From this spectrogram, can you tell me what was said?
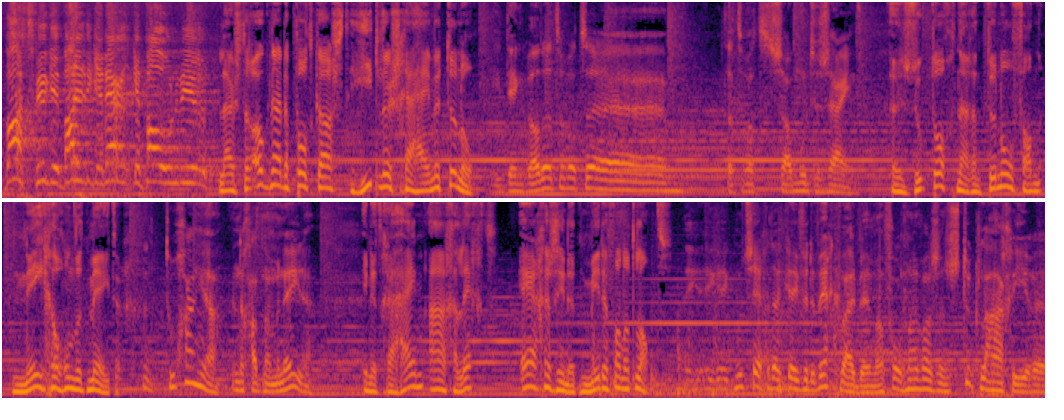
Was für gewaltige Werke bauen wir? Luister ook naar de podcast Hitlers geheime tunnel. Ik denk wel dat er wat, eh, dat er wat zou moeten zijn. Een zoektocht naar een tunnel van 900 meter. Toegang ja, en dat gaat naar beneden. In het geheim aangelegd, ergens in het midden van het land. Ik, ik, ik moet zeggen dat ik even de weg kwijt ben, maar volgens mij was het een stuk lager hier, eh,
